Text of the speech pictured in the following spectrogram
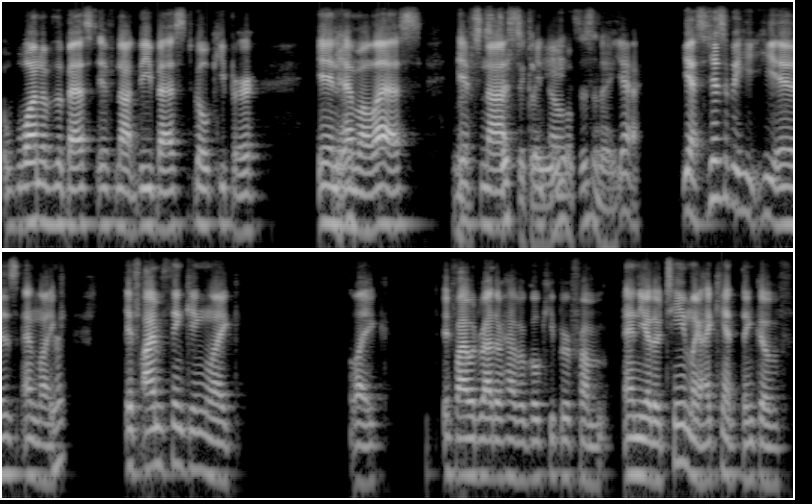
one of the best, if not the best, goalkeeper in Yeah. MLS. If not, statistically, you know, he is, isn't he? Yeah. Yeah, statistically he, he is and like Yeah. if I'm thinking like like if I would rather have a goalkeeper from any other team, like I can't think of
